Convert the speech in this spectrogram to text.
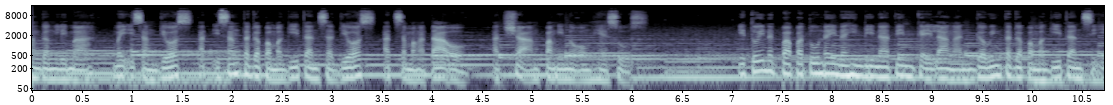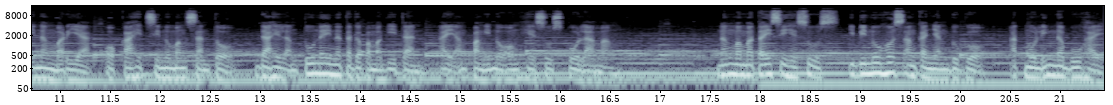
hanggang 5, may isang Diyos at isang tagapamagitan sa Diyos at sa mga tao, at siya ang Panginoong Hesus. Ito'y nagpapatunay na hindi natin kailangan gawing tagapamagitan si Inang Maria o kahit sinumang santo, dahil ang tunay na tagapamagitan ay ang Panginoong Hesus po lamang. Nang mamatay si Jesus, ibinuhos ang kanyang dugo, at muling nabuhay,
